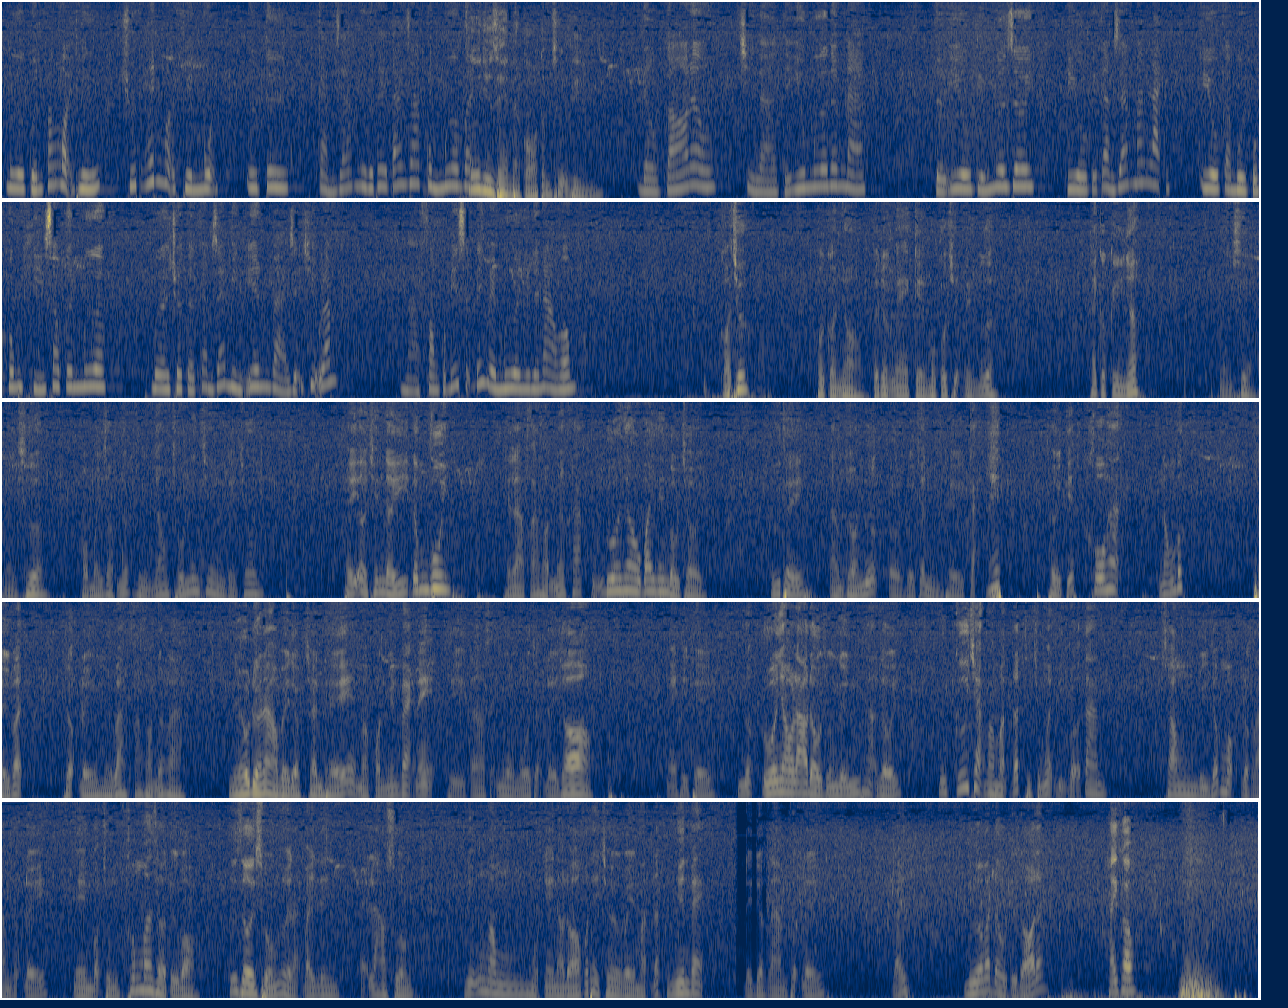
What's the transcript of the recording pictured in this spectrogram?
Mưa cuốn phăng mọi thứ, chút hết mọi phiền muộn, ưu tư, cảm giác như có thể tan ra cùng mưa vậy. Cứ như rèn là có tâm sự gì Đâu có đâu, chỉ là tớ yêu mưa thôi mà. Tớ yêu tiếng mưa rơi, yêu cái cảm giác mát lạnh, yêu cả mùi của không khí sau cơn mưa. Mưa cho tớ cảm giác bình yên và dễ chịu lắm. Mà Phong có biết sự tích về mưa như thế nào không? Có chứ Hồi còn nhỏ tớ được nghe kể một câu chuyện về mưa Hay cực kỳ nhá Ngày xưa, ngày xưa có mấy giọt nước rủ nhau trốn lên trời để chơi. Thấy ở trên đấy đông vui Thế là các giọt nước khác cũng đua nhau bay lên bầu trời. Cứ thế làm cho nước ở dưới trần thế cạn hết Thời tiết khô hạn, nóng bức. Thấy vậy Thượng đế mới bảo các giọt nước là Nếu đứa nào về được trần thế mà còn nguyên vẹn ấy Thì ta sẽ nhường ngôi thượng đế cho. Nghe thấy thế Nước đua nhau lao đầu xuống dưới hạ giới Nhưng cứ chạm vào mặt đất thì chúng lại bị vỡ tan. Xong vì giấc mộng được làm thượng đế Nên bọn chúng không bao giờ từ bỏ Cứ rơi xuống rồi lại bay lên, Lại lao xuống Những mong một ngày nào đó có thể trở về mặt đất nguyên vẹn Để được làm thượng đế Đấy, Mưa bắt đầu từ đó đấy Hay không?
